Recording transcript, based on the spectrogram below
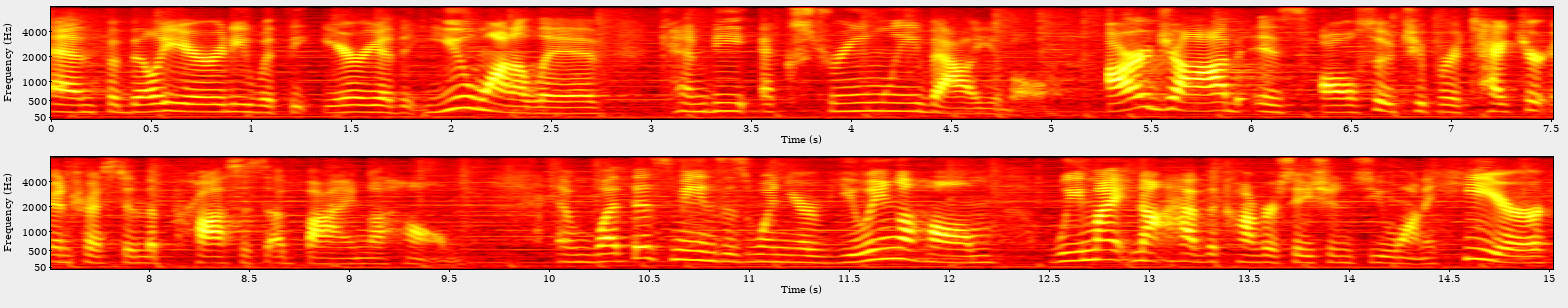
and familiarity with the area that you want to live can be extremely valuable. Our job is also to protect your interest in the process of buying a home. And what this means is when you're viewing a home, we might not have the conversations you want to hear,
